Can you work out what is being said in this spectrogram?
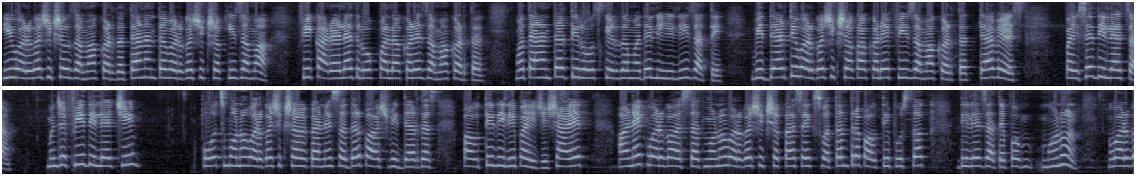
ही वर्ग शिक्षक जमा करतात. त्यानंतर वर्ग शिक्षक ही जमा फी कार्यालयात रोखपालाकडे जमा करतात. व त्यानंतर ती रोज किर्दमध्ये लिहिली जाते. विद्यार्थी वर्ग शिक्षकाकडे फी जमा करतात. त्यावेळेस पैसे दिल्याचा म्हणजे फी दिल्याची पोच म्हणून वर्ग शिक्षकाने सदर पाश विद्यार्थ्यास पावती दिली पाहिजे. शाळेत अनेक वर्ग असतात म्हणून वर्ग शिक्षकास एक स्वतंत्र पावती पुस्तक दिले जाते. प म्हणून वर्ग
